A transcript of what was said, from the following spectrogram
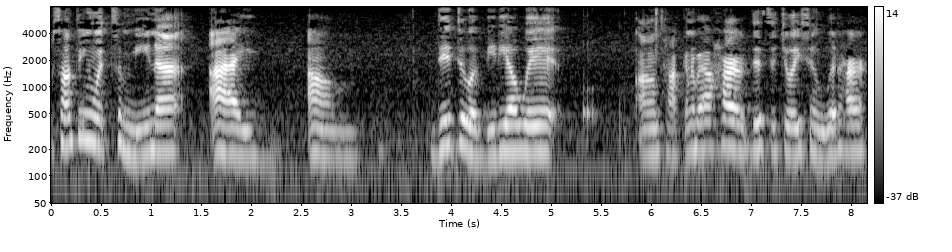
something with Tamina, I um, did do a video with um, talking about her, this situation with her,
